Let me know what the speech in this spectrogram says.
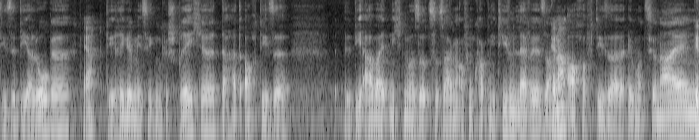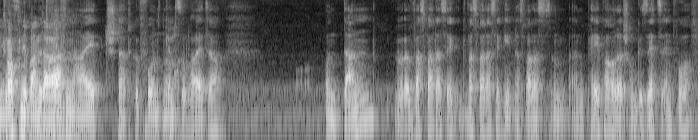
diese Dialoge, ja. die regelmäßigen Gespräche, da hat auch diese die Arbeit nicht nur sozusagen auf dem kognitiven Level, sondern genau. auch auf dieser emotionalen Betroffene Betroffenheit da. stattgefunden genau. und so weiter. Und dann, was war, das, was war das Ergebnis? War das ein, ein Paper oder schon ein Gesetzentwurf?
